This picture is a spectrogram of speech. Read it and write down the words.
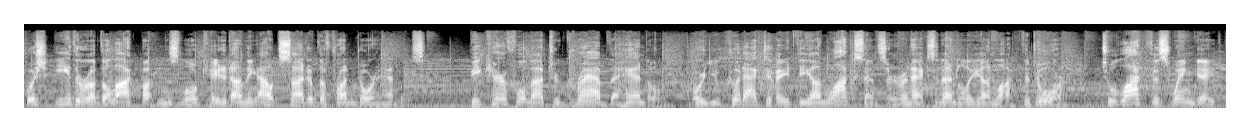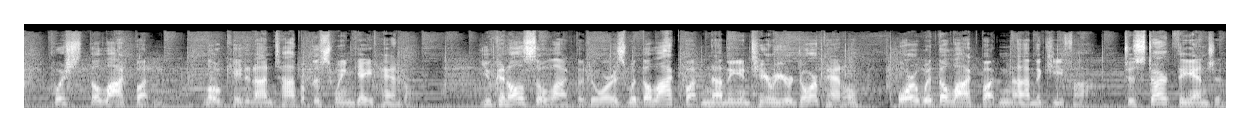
push either of the lock buttons located on the outside of the front door handles. Be careful not to grab the handle, or you could activate the unlock sensor and accidentally unlock the door. To lock the swing gate, push the lock button, located on top of the swing gate handle. You can also lock the doors with the lock button on the interior door panel or with the lock button on the key fob. To start the engine,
